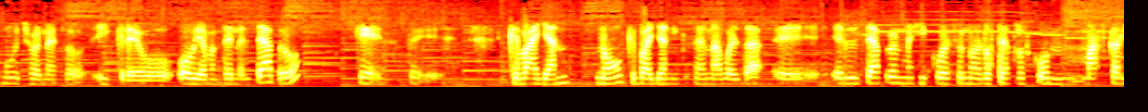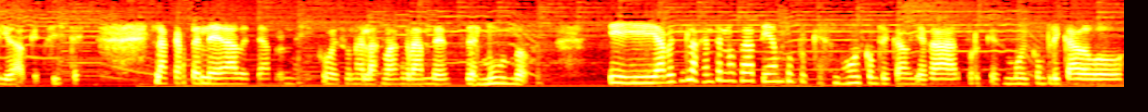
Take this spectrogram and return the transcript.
mucho en eso y creo obviamente en el teatro, que este que vayan, ¿no? Que vayan y que se den una vuelta. Eh, el teatro en México es uno de los teatros con más calidad que existe. La cartelera de teatro en México es una de las más grandes del mundo. Y a veces la gente no se da tiempo porque es muy complicado llegar, porque es muy complicado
